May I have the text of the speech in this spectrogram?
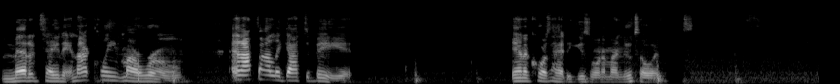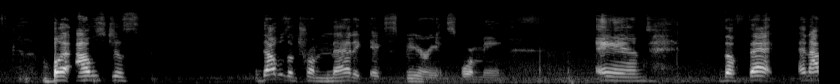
meditated, and I cleaned my room. And I finally got to bed. And of course, I had to use one of my new toys. But I was just, that was a traumatic experience for me. And the fact, and I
